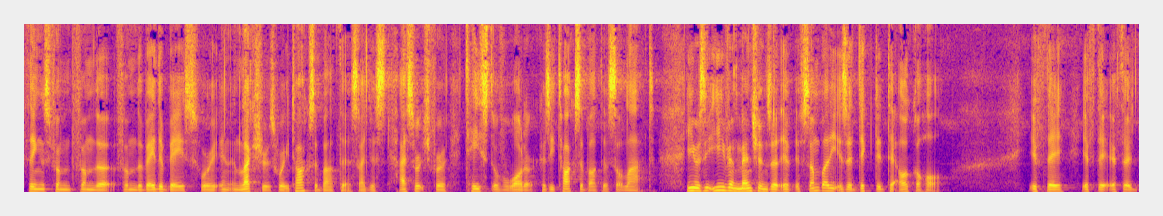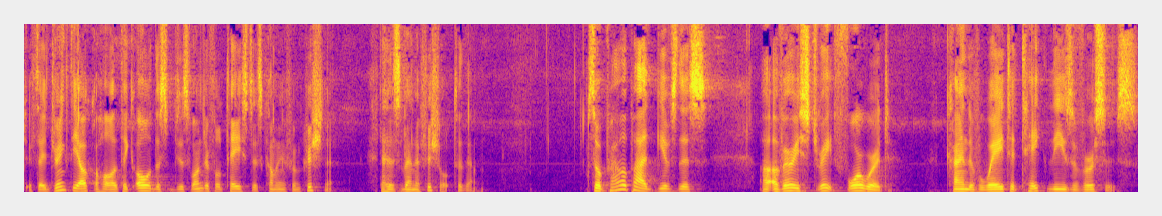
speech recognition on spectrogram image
things from, from the from the Veda base where in, in lectures where he talks about this. I just I searched for taste of water because he talks about this a lot. He was he even mentions that if, if somebody is addicted to alcohol, if they if they if they if they drink the alcohol and think, oh, this this wonderful taste is coming from Krishna, that is beneficial to them. So Prabhupada gives this uh, a very straightforward kind of way to take these verses,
